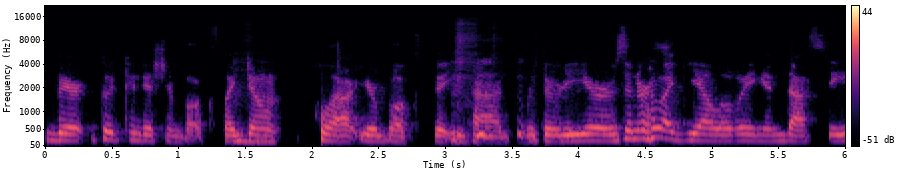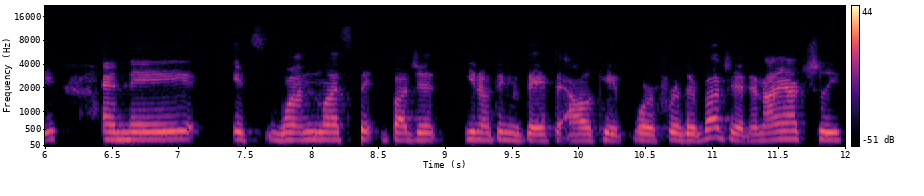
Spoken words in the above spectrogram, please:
very good condition books. Like Mhm. don't pull out your books that you've had for 30 years and are like yellowing and dusty. And they it's one less budget, you know, thing that they have to allocate for for their budget. And I actually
